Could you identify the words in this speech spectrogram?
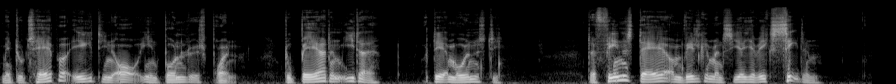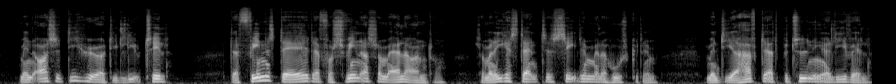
Men du taber ikke dine år i en bundløs brønd. Du bærer dem i dig, og der modnes de. Der findes dage, om hvilke man siger, jeg vil ikke se dem, men også de hører dit liv til. Der findes dage, der forsvinder som alle andre, så man ikke er stand til at se dem eller huske dem, men de har haft deres betydning alligevel.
